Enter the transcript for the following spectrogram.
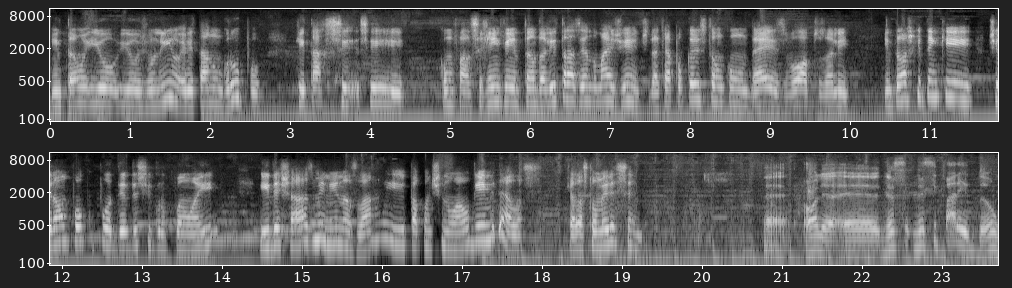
Então, e o, e o Juninho, ele está num grupo que está se, se, como fala, se reinventando ali, trazendo mais gente. Daqui a pouco eles estão com 10 votos ali. Então, acho que tem que tirar um pouco o poder desse grupão aí e deixar as meninas lá e para continuar o game delas que elas estão merecendo. É, olha, é, nesse, nesse paredão,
